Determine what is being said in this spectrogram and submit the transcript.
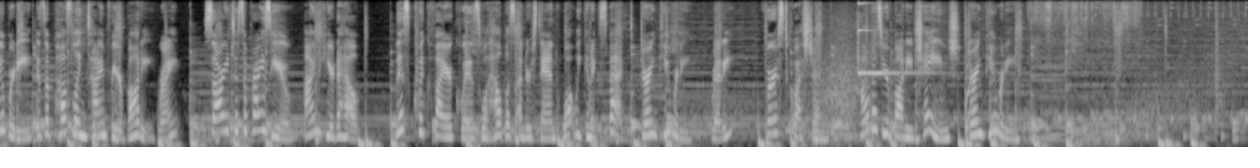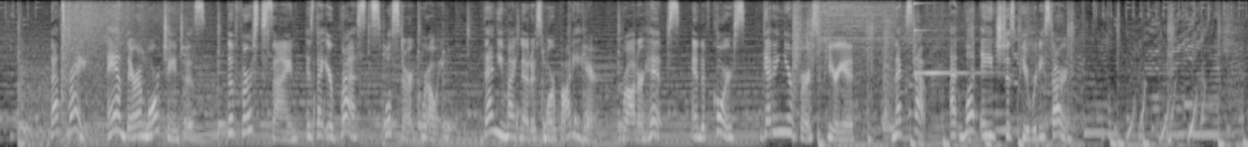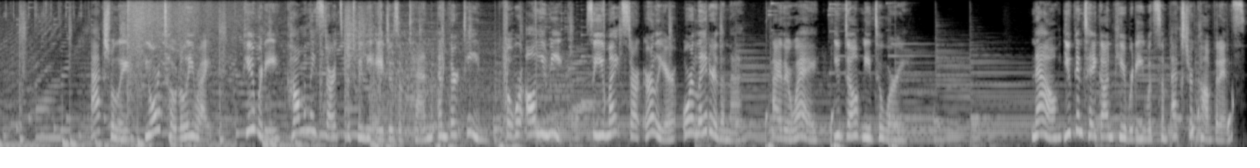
Puberty is a puzzling time for your body, right? Sorry to surprise you, I'm here to help. This quick-fire quiz will help us understand what we can expect during puberty. Ready? First question, how does your body change during puberty? That's right, and there are more changes. The first sign is that your breasts will start growing. Then you might notice more body hair, broader hips, and of course, getting your first period. Next up, at what age does puberty start? Actually, you're totally right. Puberty commonly starts between the ages of 10 and 13, but we're all unique, so you might start earlier or later than that. Either way, you don't need to worry. Now, you can take on puberty with some extra confidence.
